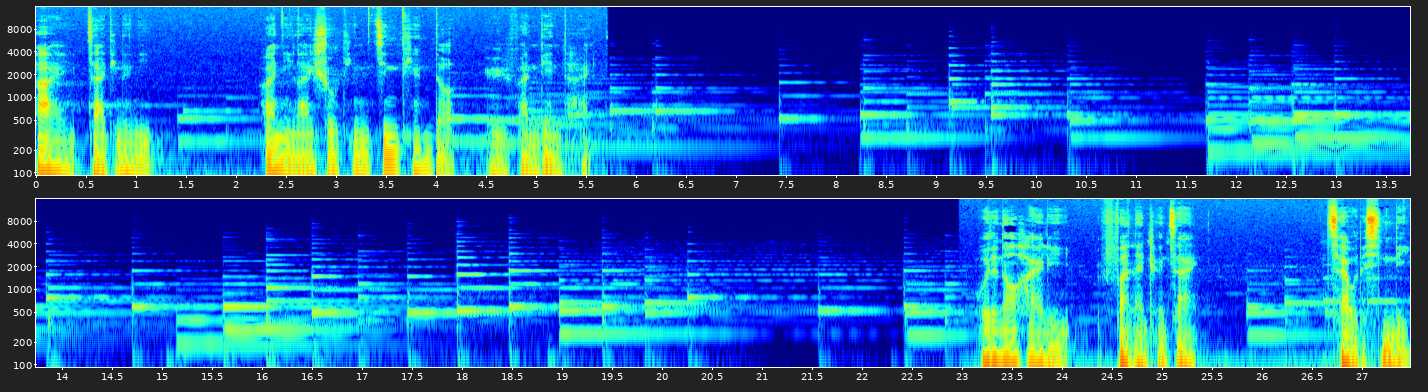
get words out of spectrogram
嗨，在听的你，欢迎你来收听今天的雨凡电台。我的脑海里泛滥成灾，在我的心里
